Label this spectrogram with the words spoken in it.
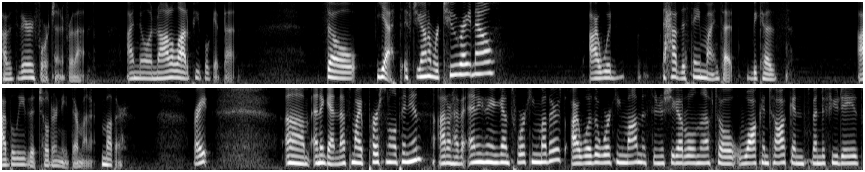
I was very fortunate for that. I know not a lot of people get that. So, yes, if Gianna were two right now, I would have the same mindset because I believe that children need their mother, right? Um, and again, that's my personal opinion. I don't have anything against working mothers. I was a working mom as soon as she got old enough to walk and talk and spend a few days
